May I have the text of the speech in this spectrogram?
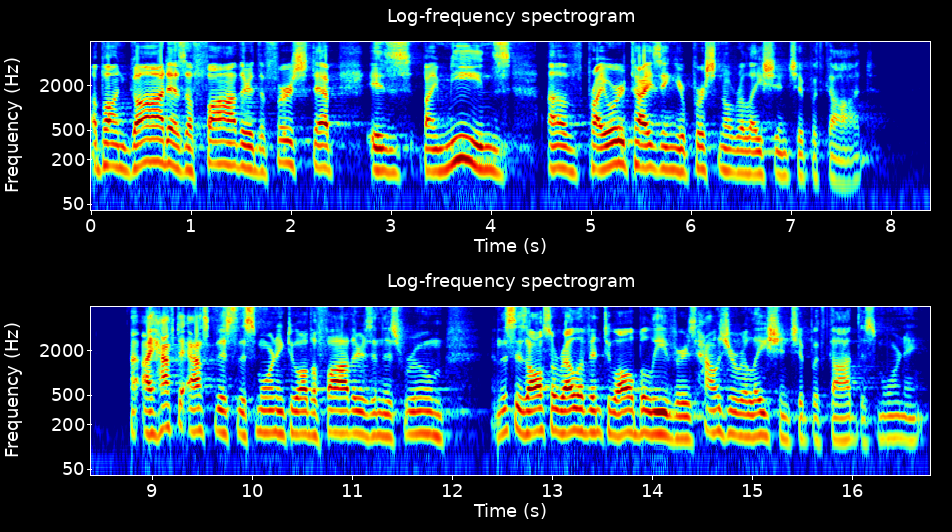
upon God as a father, the first step is by means of prioritizing your personal relationship with God. I have to ask this this morning to all the fathers in this room, and this is also relevant to all believers. How's your relationship with God this morning?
